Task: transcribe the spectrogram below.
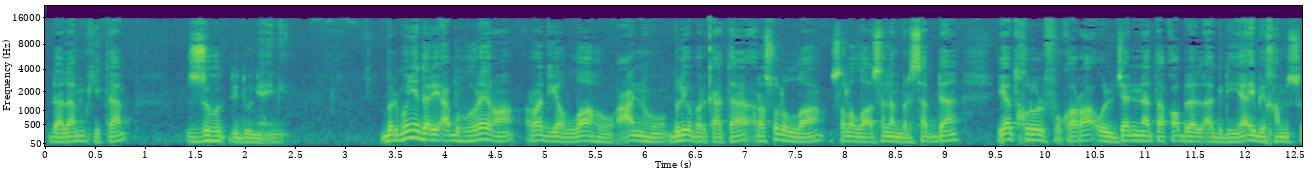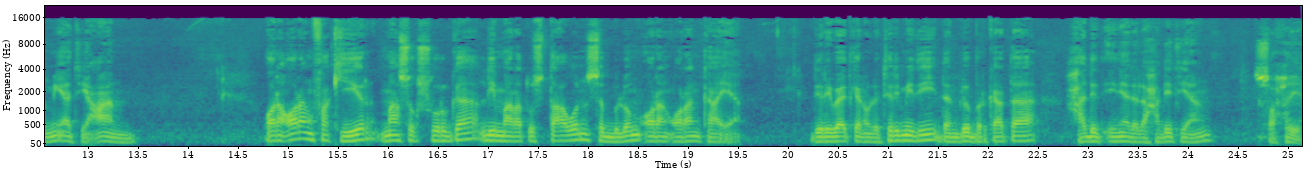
dalam kitab Zuhud di dunia ini. Berbunyi dari Abu Hurairah radhiyallahu anhu, beliau berkata, Rasulullah sallallahu alaihi wasallam bersabda, "Yadkhulul fuqara'ul jannata qabla al-aghniya'i bi 500 'am." Orang-orang fakir masuk surga 500 tahun sebelum orang-orang kaya. Diriwayatkan oleh Tirmidzi dan beliau berkata, hadis ini adalah hadis yang sahih.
